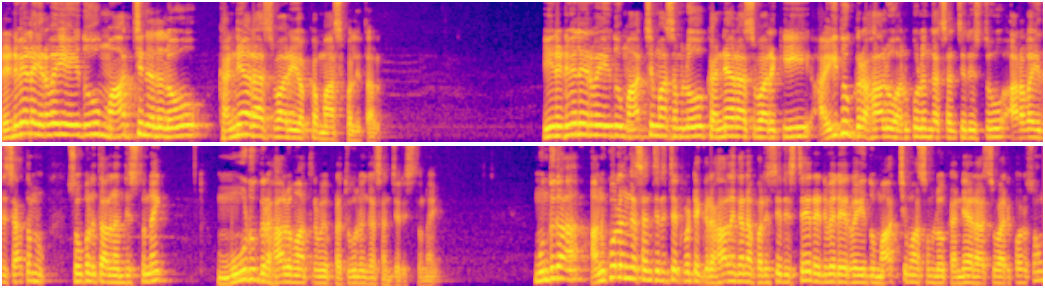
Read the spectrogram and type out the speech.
రెండు వేల ఇరవై ఐదు మార్చి నెలలో కన్యారాశి వారి యొక్క మాస ఫలితాలు. ఈ రెండు వేల ఇరవై ఐదు మార్చి మాసంలో కన్యారాశి వారికి ఐదు గ్రహాలు అనుకూలంగా సంచరిస్తూ అరవై ఐదు శాతం సుఫలితాలను అందిస్తున్నాయి. మూడు గ్రహాలు మాత్రమే ప్రతికూలంగా సంచరిస్తున్నాయి. ముందుగా అనుకూలంగా సంచరించేటువంటి గ్రహాలను కన్నా పరిశీలిస్తే రెండు వేల ఇరవై ఐదు మార్చి మాసంలో కన్యారాశి వారి కోసం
